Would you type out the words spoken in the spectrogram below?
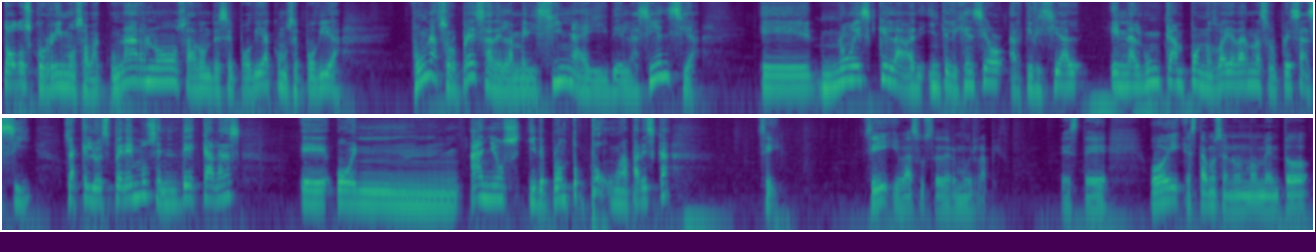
Todos corrimos a vacunarnos, a donde se podía, como se podía. Fue una sorpresa de la medicina y de la ciencia. No es que la inteligencia artificial en algún campo nos vaya a dar una sorpresa así, o sea, que lo esperemos en décadas eh, o en años y de pronto ¡pum! aparezca. Sí, sí, y va a suceder muy rápido. Este, hoy estamos en un momento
